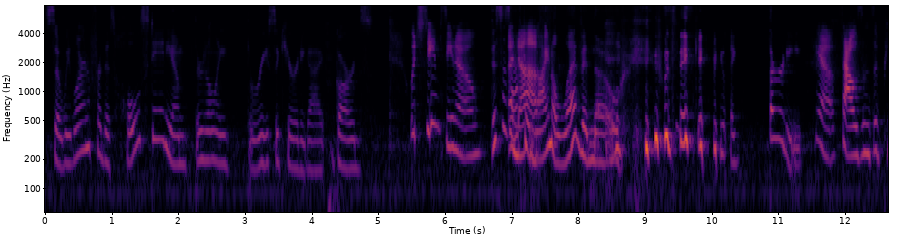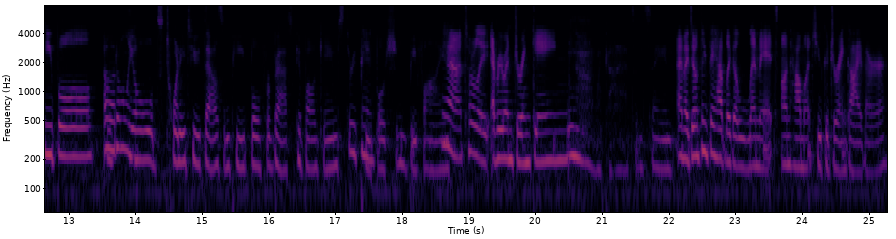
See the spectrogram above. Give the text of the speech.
So we learned for this whole stadium, there's only three security guy guards. Which seems, you know, This is Enough. after 9/11, though. you would think it'd be like 30. yeah, thousands of people. Oh, it only holds 22,000 people for basketball games. Three people shouldn't be fine. Yeah, totally. Everyone drinking. Oh my god, that's insane. And I don't think they had like a limit on how much you could drink either.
